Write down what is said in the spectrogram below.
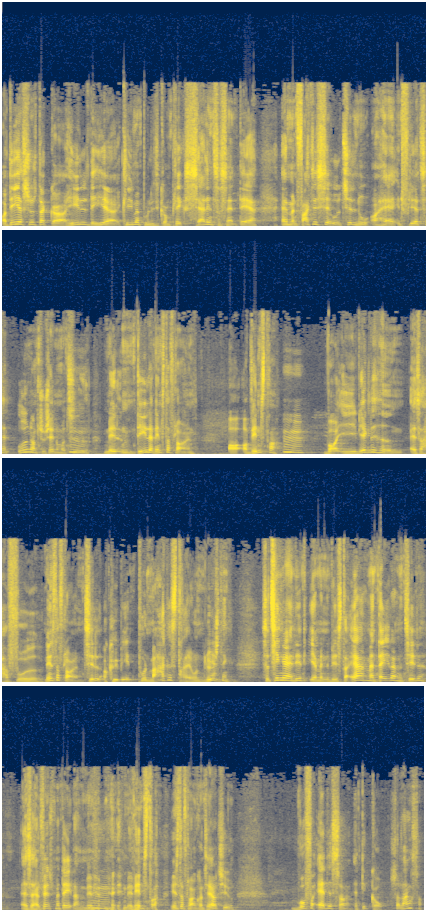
Og det, jeg synes, der gør hele det her klimapolitiske kompleks særlig interessant, det er, at man faktisk ser ud til nu at have et flertal udenom Socialdemokratiet, mm. mellem dele af venstrefløjen, og, og Venstre, mm. hvor I i virkeligheden altså, har fået venstrefløjen til at købe ind på en markedsdreven løsning. Ja. Så tænker jeg lidt, jamen hvis der er mandaterne til det, altså 90 mandater med, mm. med, med Venstre, venstrefløjen konservativ, Hvorfor er det så, at det går så langsomt?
